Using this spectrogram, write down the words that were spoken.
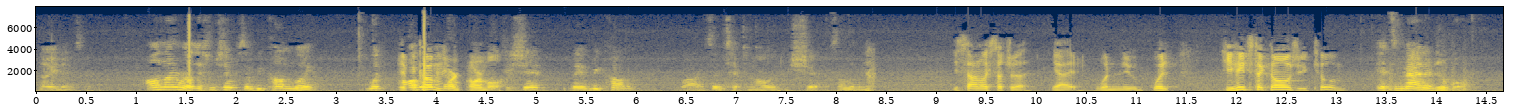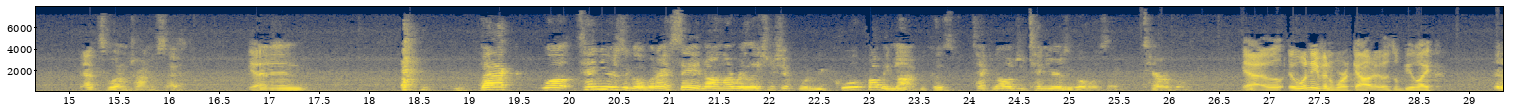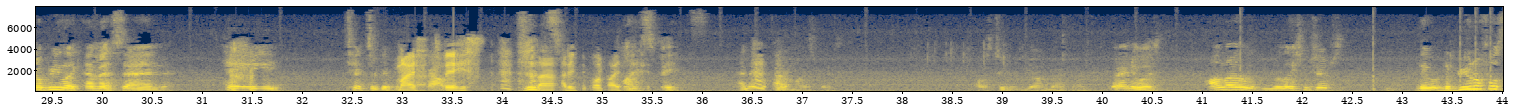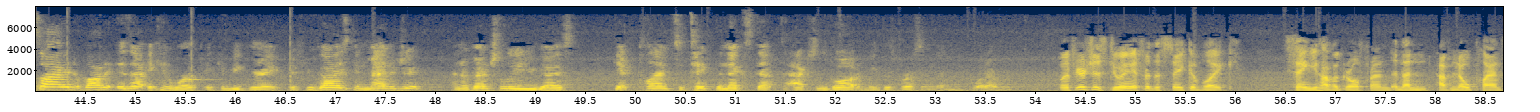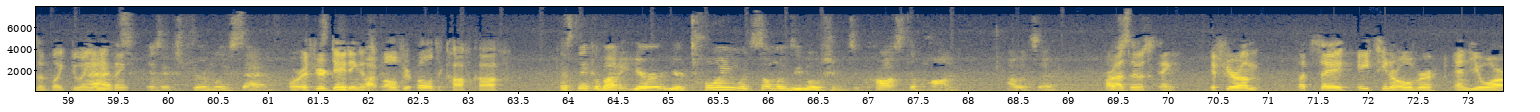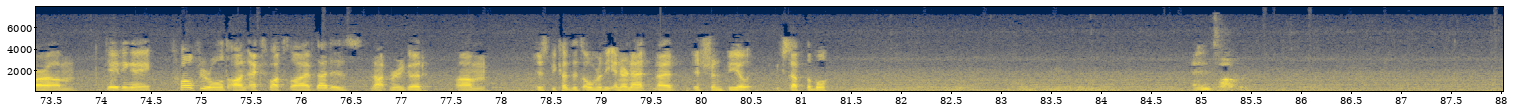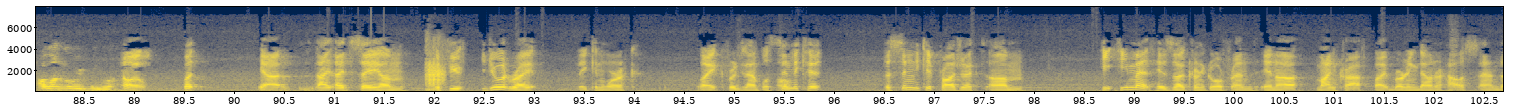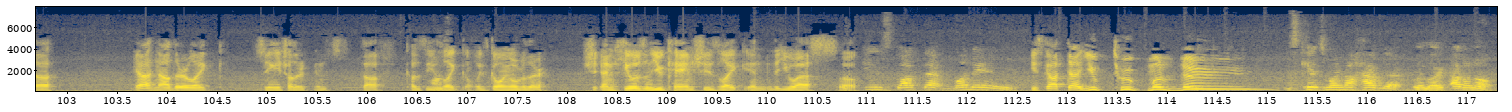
No, you didn't. say. Online relationships have become like with they become more normal. Shit, they've become. Wow, I said technology shit. Some of them. You sound like such a yeah. What a noob. What? He hates technology. Kill him. It's manageable. That's what I'm trying to say. Yeah. And back, well, 10 years ago, would I say an online relationship would be cool? Probably not, because technology 10 years ago was like terrible. Yeah. It'll, it wouldn't even work out. It will be like It'll be like MSN, hey, tits are out. MySpace. I add anything on MySpace? MySpace. I never had a MySpace. I was too young back then. But anyways, online relationships. The, the beautiful side about it is that it can work. It can be great if you guys can manage it, and eventually you guys get planned to take the next step to actually go out and meet this person. Then whatever. But if you're just doing it for the sake of like saying you have a girlfriend and then have no plans of like doing That anything, is extremely sad. or if you're dating a 12 year old, cough cough. Because think about it. You're you're toying with someone's emotions across the pond. I would say. Or as I was saying, if you're um, let's say 18 or over, and you are um dating a 12 year old on Xbox Live, that is not very good. Um, just because it's over the internet, that it shouldn't be acceptable. End topic. How long have we been going? Oh, but yeah, I, I'd say um, if you, you do it right, they can work. Like for example, Oh. Syndicate, the Syndicate project. Um, he he met his uh, current girlfriend in uh, Minecraft by burning down her house, and uh, Yeah, now they're like seeing each other and stuff because he's like always going over there. She, and he lives in the UK and she's like in the US. So He's got that money. he's got that YouTube money. These kids might not have that, but like I don't know.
